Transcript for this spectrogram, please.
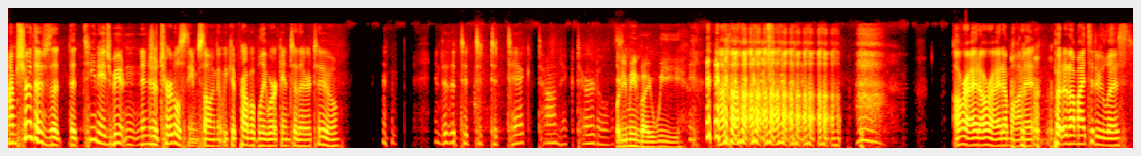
I'm sure there's a the Teenage Mutant Ninja Turtles theme song that we could probably work into there too. Into the tit tit tit tectonic turtles. What do you mean by we? all right, all right, I'm on it. Put it on my to-do list.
